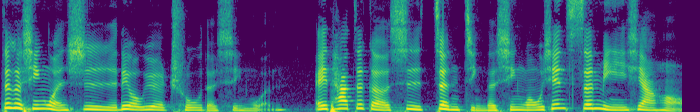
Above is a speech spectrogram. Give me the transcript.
这个新闻是六月初的新闻。哎，他这个是正经的新闻，我先声明一下哈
